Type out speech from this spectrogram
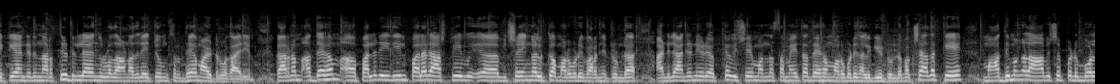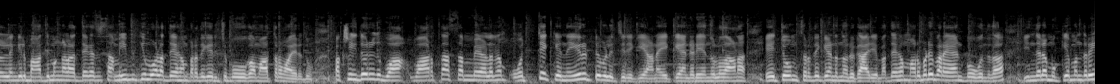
എ കെ ആന്റണി നടത്തിയിട്ടില്ല എന്നുള്ളതാണ് അതിൽ ഏറ്റവും ശ്രദ്ധേയമായിട്ടുള്ള കാര്യം. കാരണം അദ്ദേഹം പല രീതിയിൽ പല രാഷ്ട്രീയ വിഷയങ്ങൾക്ക് മറുപടി പറഞ്ഞിട്ടുണ്ട്. അനിൽ ആന്റണിയുടെ ഒക്കെ വിഷയം വന്ന സമയത്ത് അദ്ദേഹം മറുപടി നൽകിയിട്ടുണ്ട്. പക്ഷേ അതൊക്കെ മാധ്യമങ്ങൾ ആവശ്യപ്പെടുമ്പോൾ അല്ലെങ്കിൽ മാധ്യമങ്ങൾ അദ്ദേഹത്തെ സമീപിക്കുമ്പോൾ അദ്ദേഹം പ്രതികരിച്ചു പോവുക മാത്രമായിരുന്നു. പക്ഷേ ഇതൊരു വാർത്താ സമ്മേളനം ഒറ്റയ്ക്ക് നേരിട്ട് വിളിച്ചിരിക്കുകയാണ് എ കെ ആന്റണി എന്നുള്ളതാണ് ഏറ്റവും ശ്രദ്ധിക്കേണ്ടുന്ന ഒരു കാര്യം. അദ്ദേഹം മറുപടി പറയാൻ പോകുന്നത് ഇന്നലെ മുഖ്യമന്ത്രി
